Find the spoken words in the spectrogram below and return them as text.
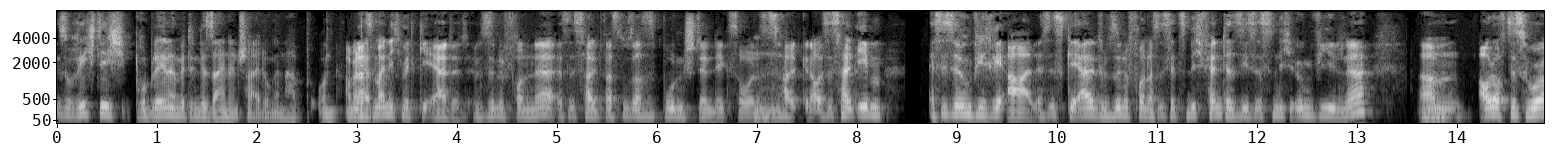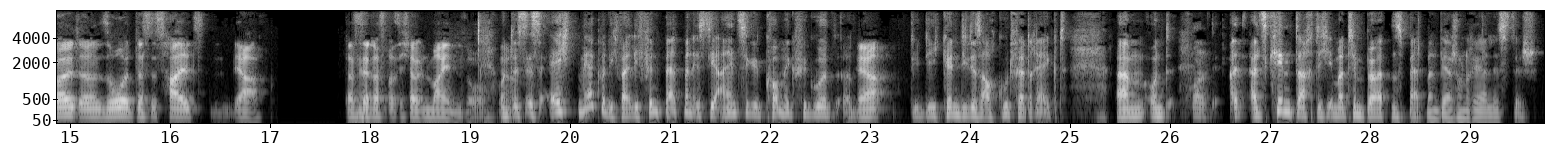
so richtig Probleme mit den Designentscheidungen habe. Und Aber das meine ich mit geerdet, im Sinne von, ne, es ist halt, was du sagst, ist bodenständig so. Das Mhm. ist halt, genau, es ist halt eben, es ist irgendwie real. Es ist geerdet im Sinne von, das ist jetzt nicht Fantasy, es ist nicht irgendwie, ne, ähm, out of this world, äh, so, das ist halt, ja, das ist ja, Ja. das, was ich damit meine, so. und ja. es ist echt merkwürdig, weil ich finde, Batman ist die einzige Comicfigur, äh, ja, die, die ich kenne, die das auch gut verträgt. Ähm, und Voll. als, als Kind dachte ich immer, Tim Burtons Batman wäre schon realistisch.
